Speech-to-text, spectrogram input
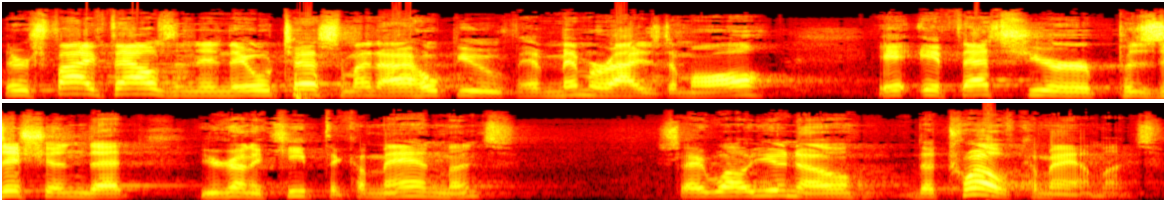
there's 5,000 in the Old Testament. I hope you have memorized them all. If that's your position that you're going to keep the commandments, say, well, you know, the 12 commandments,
